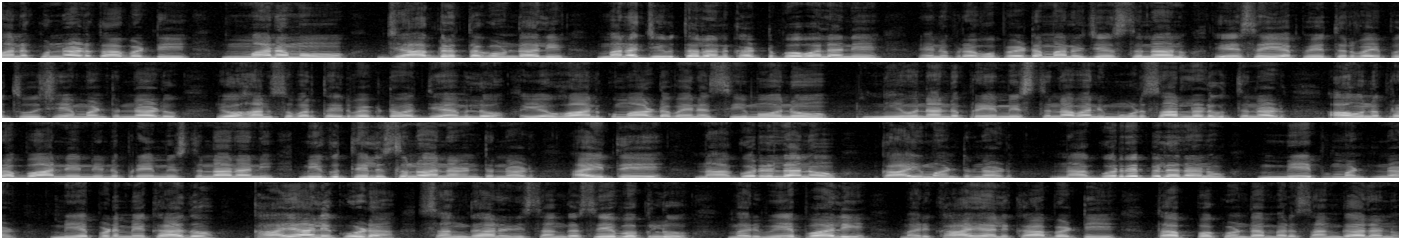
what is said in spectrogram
మనకున్నాడు కాబట్టి మనము జాగ్రత్తగా ఉండాలి. మన జీవితాలను కట్టుకోవాలని నేను ప్రభుపేట మనవి చేస్తున్నాను. ఏసయ్య పేతురు వైపు చూసి ఏమంటున్నాడు? యోహాన్ సువార్త ఇరవై ఒకటో అధ్యాయంలో యోహాన్ కుమారుడమైన సీమోను నీవు నన్ను ప్రేమిస్తున్నావని మూడు సార్లు అడుగుతున్నాడు. అవును ప్రభా నేను నిన్ను ప్రేమిస్తున్నానని మీకు తెలుసును అని అంటున్నాడు. అయితే నా గొర్రెలను కాయమంటున్నాడు. నా గొర్రె పిల్లలను మేపమంటున్నాడు. మేపడమే కాదు కాయాలి కూడా. సంఘాలని సంఘ సేవకులు మరి మేపాలి మరి కాయాలి కాబట్టి తప్పకుండా మరి సంఘాలను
